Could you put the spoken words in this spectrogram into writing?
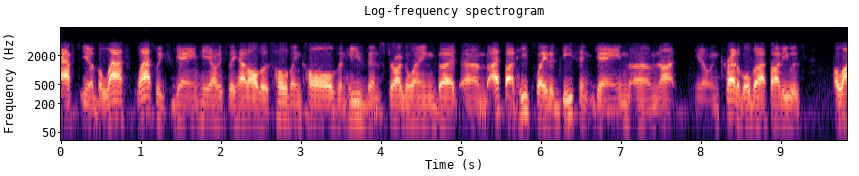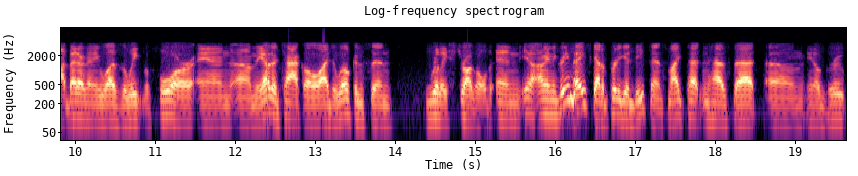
after, you know, the last last week's game. He obviously had all those holding calls and he's been struggling, but um, I thought he played a decent game, um, not, you know, incredible, but I thought he was a lot better than he was the week before. And um, the other tackle, Elijah Wilkinson, really struggled. And, you know, I mean, the Green Bay's got a pretty good defense. Mike Pettine has that, um, you know, group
